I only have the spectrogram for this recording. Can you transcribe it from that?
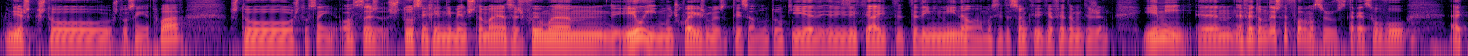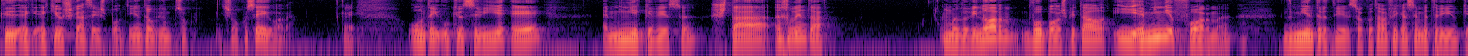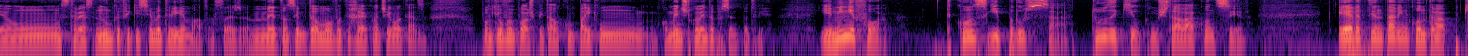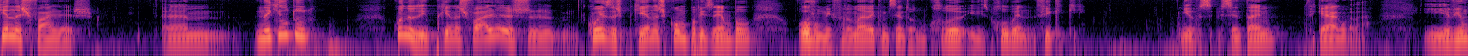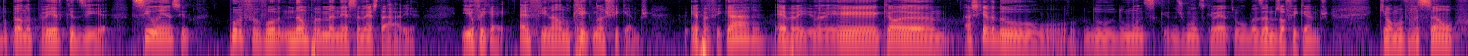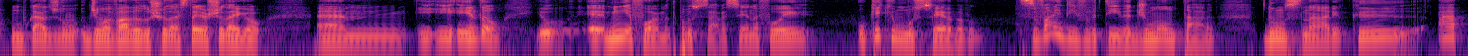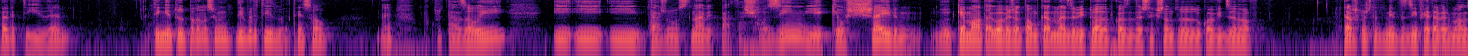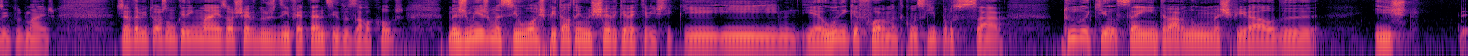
desde que estou, estou sem atuar, estou, estou sem, ou seja, estou sem rendimentos também, ou seja, foi uma, eu e muitos colegas meus, atenção, não estou aqui a dizer que, ai, tadinho de mim, não, é uma situação que, que afeta muita gente, e a mim, um, afetou-me desta forma, ou seja, o stress levou a que, a, a, que eu chegasse a este ponto, e então, eu só, só que eu sei agora, ontem o que eu sabia é, a minha cabeça está a rebentar, uma dor enorme, vou para o hospital e a minha forma de me entreter, só que eu estava a ficar sem bateria, o que é um stress. Nunca fiquei sem bateria, malta. Ou seja, metam sempre até móvel a carregar quando chegam a casa. Porque eu fui para o hospital com pai com, com menos de 40% de bateria. E a minha forma de conseguir processar tudo aquilo que me estava a acontecer era tentar encontrar pequenas falhas hum, naquilo tudo. Quando eu digo pequenas falhas, eh, coisas pequenas, como por exemplo Houve uma enfermeira que me sentou no corredor e disse: Ruben, fica aqui. E eu sentei-me, fiquei a aguardar. E havia um papel na parede que dizia: Silêncio, por favor, não permaneça nesta área. E eu fiquei: Afinal, no que é que nós ficamos? É para ficar? É, para, é aquela. Acho que era do, do, do mundo, dos Mundos Secreto, o Basamos ou Ficamos, que é uma versão um bocado deslavada do Should I Stay or Should I Go? Um, e, e, e, então, eu, a minha forma de processar a cena foi o que é que o meu cérebro se vai divertir a desmontar de um cenário que, à partida, tinha tudo para não ser muito divertido. Atenção, né? porque tu estás ali e, e, e estás num cenário, pá, estás sozinho e aquele cheiro, que a malta agora já está um bocado mais habituada por causa desta questão toda do Covid-19. Estavas constantemente a desinfetar as mãos e tudo mais. Já te habituaste um bocadinho mais ao cheiro dos desinfetantes e dos álcools mas mesmo assim, o hospital tem um cheiro característico e, e, e, a única forma de conseguir processar tudo aquilo sem entrar numa espiral de isto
